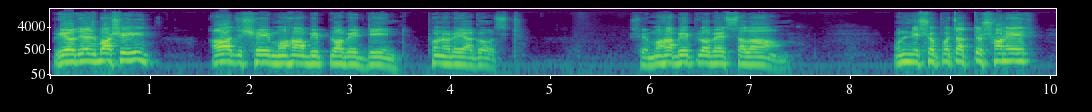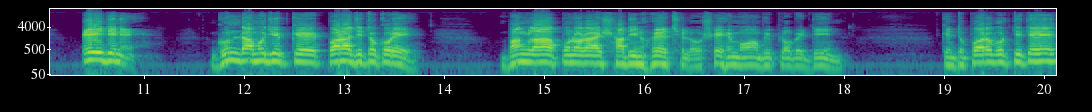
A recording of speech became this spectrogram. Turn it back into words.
প্রিয় দেশবাসী, আজ সেই মহাবিপ্লবের দিন, পনেরোই আগস্ট। সে মহাবিপ্লবের সালাম। উনিশশো পঁচাত্তর সনের এই দিনে গুন্ডা মুজিবকে পরাজিত করে বাংলা পুনরায় স্বাধীন হয়েছিল সে মহাবিপ্লবের দিন। কিন্তু পরবর্তীতে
